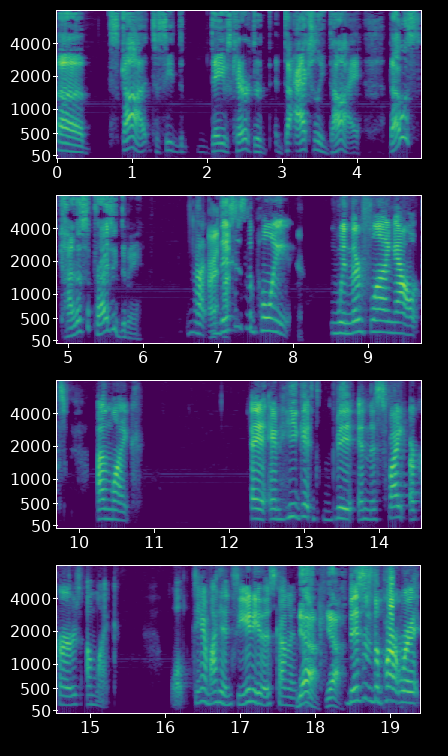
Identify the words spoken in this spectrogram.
uh Scott, to see D- Dave's character to actually die, that was kind of surprising to me. Uh, I- this is the point when they're flying out. I'm like, and, and he gets bit, and this fight occurs. I'm like, well, damn, I didn't see any of this coming. Yeah, Like, yeah. this is the part where it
